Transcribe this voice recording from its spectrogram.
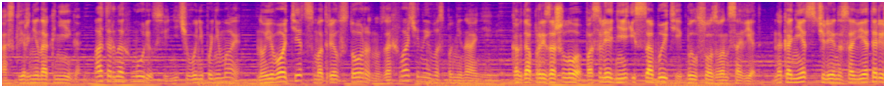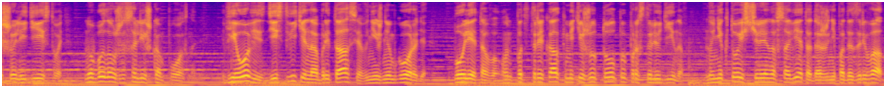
осквернена книга. Атор нахмурился, ничего не понимая, но его отец смотрел в сторону, захваченный воспоминаниями. Когда произошло последнее из событий, был созван совет. Наконец, члены совета решили действовать, но было уже слишком поздно. Виовис действительно обретался в Нижнем городе, более того, он подстрекал к мятежу толпы простолюдинов, но никто из членов Совета даже не подозревал,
